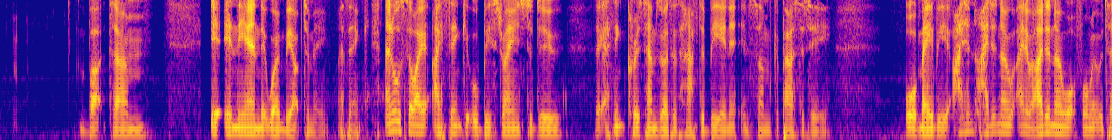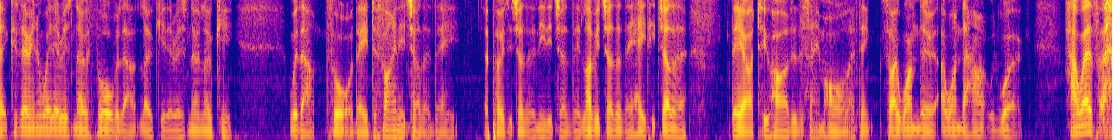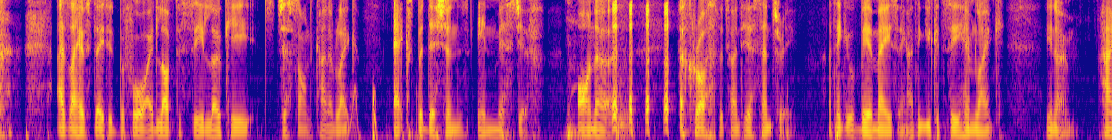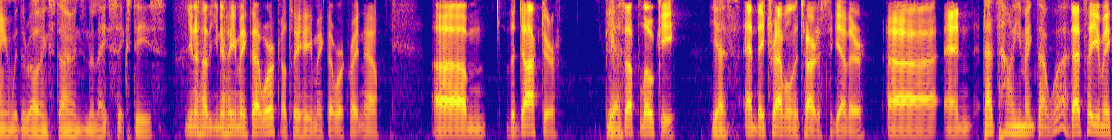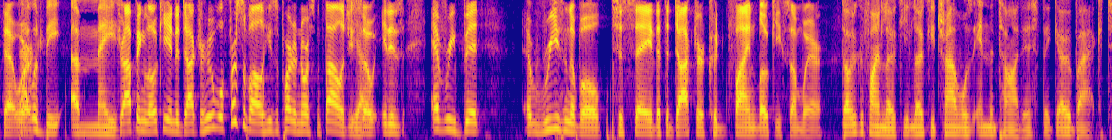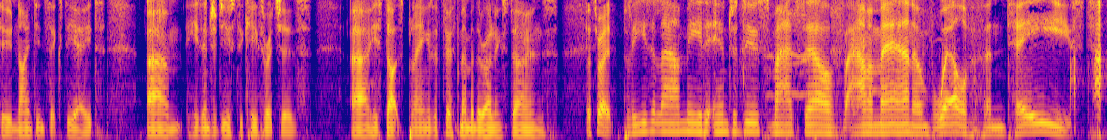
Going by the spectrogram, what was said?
but um, i in the end, it won't be up to me. I think, and also, I, I think it would be strange to do. Like, I think Chris Hemsworth would have to be in it in some capacity, or maybe I don't. I don't know. Anyway, I don't know what form it would take because there, in a way, there is no Thor without Loki. There is no Loki without Thor. They define each other. They oppose each other. They need each other. They love each other. They hate each other. They are two halves of the same whole. I think. So I wonder. I wonder how it would work. However, as I have stated before, I'd love to see Loki just on kind of like expeditions in mischief on Earth across the 20th century. I think it would be amazing. I think you could see him like, you know, hanging with the Rolling Stones in the late 60s. You know how you know how you make that work? I'll tell you how you make that work right now. Um, the Doctor picks Yes. up Loki, Yes. and they travel in the TARDIS together. Uh, and That's how you make that work. that's how you make that work. that would be amazing. dropping Loki into Doctor Who. Well, first of all, he's a part of Norse mythology, Yeah. so it is every bit uh, reasonable to say that the Doctor could find Loki somewhere. Doctor could find Loki. Loki travels in the TARDIS. They go back to 1968. Um, he's introduced to Keith Richards. Uh, he starts playing as a fifth member of the Rolling Stones. That's right. Please allow me to introduce myself. I'm a man of wealth and taste.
